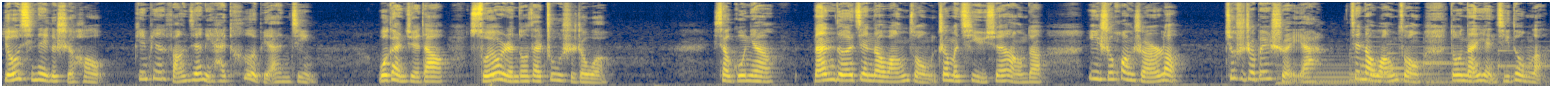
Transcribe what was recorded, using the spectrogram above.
尤其那个时候，偏偏房间里还特别安静，我感觉到所有人都在注视着我。小姑娘，难得见到王总这么气宇轩昂的，一时晃神儿了。就是这杯水呀，见到王总都难掩激动了。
